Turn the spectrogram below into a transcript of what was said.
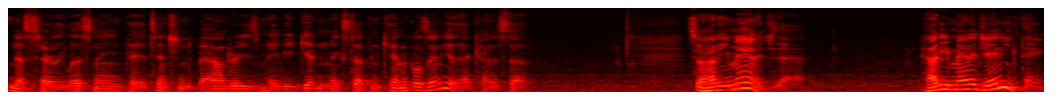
necessarily listening, pay attention to boundaries, maybe getting mixed up in chemicals, any of that kind of stuff. So, how do you manage that? How do you manage anything?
